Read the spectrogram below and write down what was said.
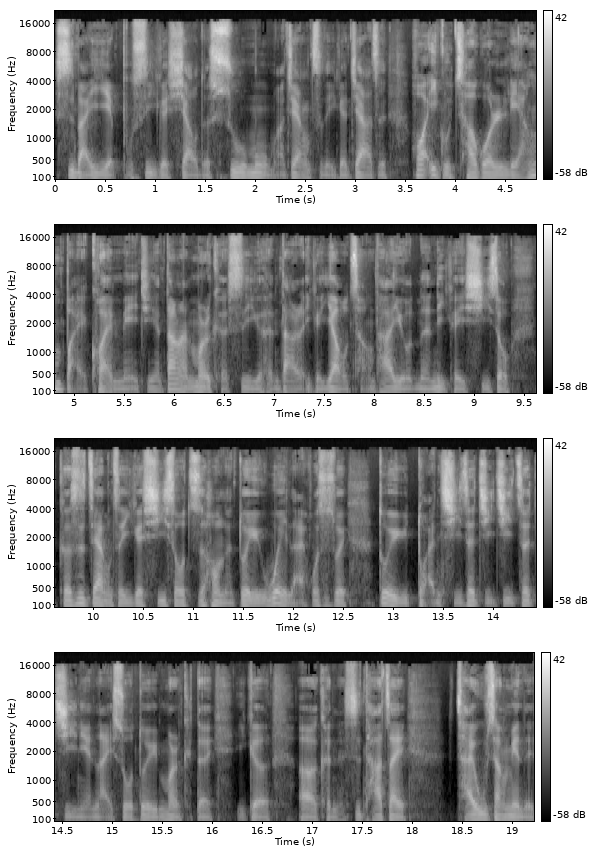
四百亿也不是一个小的数目嘛，这样子的一个价值，花一股超过两百块美金。当然，Merck 是一个很大的一个药厂，它有能力可以吸收。可是这样子一个吸收之后呢，对于未来，或是说对于短期这几季、这几年来说，对于 Merck 的一个呃，可能是它在财务上面的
